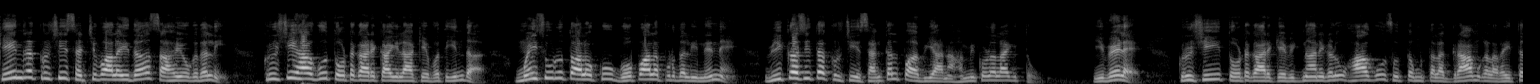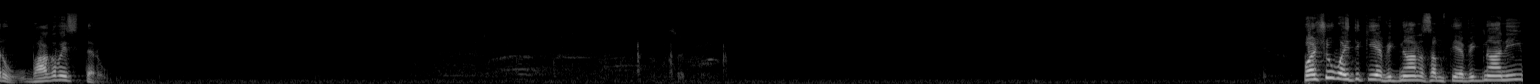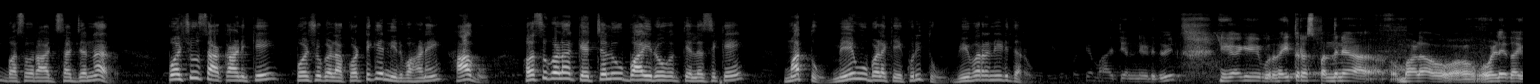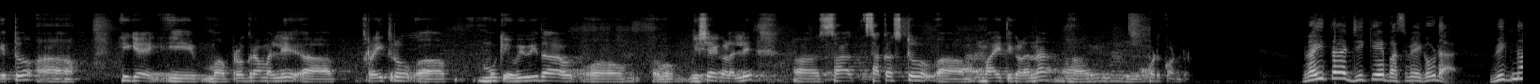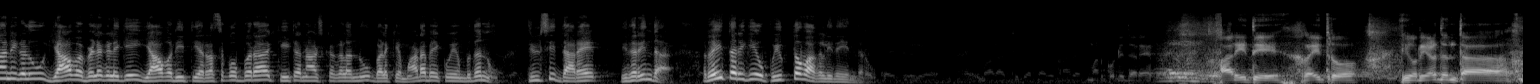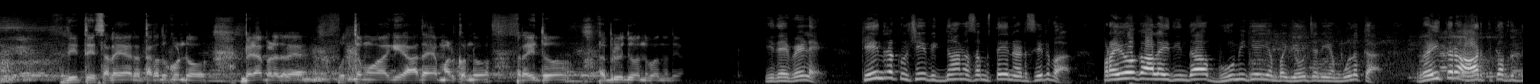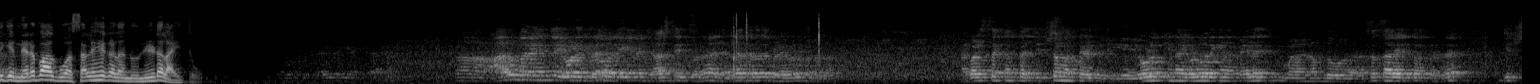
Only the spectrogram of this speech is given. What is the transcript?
ಕೇಂದ್ರ ಕೃಷಿ ಸಚಿವಾಲಯದ ಸಹಯೋಗದಲ್ಲಿ ಕೃಷಿ ಹಾಗೂ ತೋಟಗಾರಿಕಾ ಇಲಾಖೆ ವತಿಯಿಂದ ಮೈಸೂರು ತಾಲೂಕು ಗೋಪಾಲಪುರದಲ್ಲಿ ನಿನ್ನೆ ವಿಕಸಿತ ಕೃಷಿ ಸಂಕಲ್ಪ ಅಭಿಯಾನ ಹಮ್ಮಿಕೊಳ್ಳಲಾಗಿತ್ತು. ಈ ವೇಳೆ ಕೃಷಿ, ತೋಟಗಾರಿಕೆ ವಿಜ್ಞಾನಿಗಳು ಹಾಗೂ ಸುತ್ತಮುತ್ತಲ ಗ್ರಾಮಗಳ ರೈತರು ಭಾಗವಹಿಸಿದ್ದರು. ಪಶು ವೈದ್ಯಕೀಯ ವಿಜ್ಞಾನ ಸಂಸ್ಥೆಯ ವಿಜ್ಞಾನಿ ಬಸವರಾಜ್ ಸಜ್ಜನರ್, ಪಶು ಸಾಕಾಣಿಕೆ, ಪಶುಗಳ ಕೊಟ್ಟಿಗೆ ನಿರ್ವಹಣೆ ಹಾಗೂ ಹಸುಗಳ ಕೆಚ್ಚಲು ಬಾಯಿ ರೋಗಕ್ಕೆ ಲಸಿಕೆ ಮತ್ತು ಮೇವು ಬಳಕೆ ಕುರಿತು ವಿವರ ನೀಡಿದರು. ಮಾಹಿತಿಯನ್ನು ನೀಡಿದ್ವಿ. ಹೀಗಾಗಿ ರೈತರ ಸ್ಪಂದನೆ ಬಹಳ ಒಳ್ಳೆಯದಾಗಿತ್ತು. ಹೀಗೆ ಈ ಪ್ರೋಗ್ರಾಮಲ್ಲಿ ರೈತರು ಮುಖ್ಯ ವಿವಿಧ ವಿಷಯಗಳಲ್ಲಿ ಸಾಕಷ್ಟು ಮಾಹಿತಿಗಳನ್ನು ಪಡ್ಕೊಂಡ್ರು. ರೈತ ಜಿಕೆ ಬಸವೇಗೌಡ ವಿಜ್ಞಾನಿಗಳು ಯಾವ ಬೆಳೆಗಳಿಗೆ ಯಾವ ರೀತಿಯ ರಸಗೊಬ್ಬರ ಕೀಟನಾಶಕಗಳನ್ನು ಬಳಕೆ ಮಾಡಬೇಕು ಎಂಬುದನ್ನು ತಿಳಿಸಿದ್ದಾರೆ. ಇದರಿಂದ ರೈತರಿಗೆ ಉಪಯುಕ್ತವಾಗಲಿದೆ ಎಂದರು. ಆ ರೀತಿ ರೈತರು ಇವರು ಹೇಳ್ದಂಥ ರೀತಿ ಸಲಹೆಯನ್ನು ತೆಗೆದುಕೊಂಡು ಬೆಳೆ ಬೆಳೆದರೆ ಉತ್ತಮವಾಗಿ ಆದಾಯ ಮಾಡಿಕೊಂಡು ರೈತರು ಅಭಿವೃದ್ಧಿ ಹೊಂದಬಹುದು ಇದೇ ವೇಳೆ ಕೇಂದ್ರ ಕೃಷಿ ವಿಜ್ಞಾನ ಸಂಸ್ಥೆ ನಡೆಸಿರುವ ಪ್ರಯೋಗಾಲಯದಿಂದ ಭೂಮಿಗೆ ಎಂಬ ಯೋಜನೆಯ ಮೂಲಕ ರೈತರ ಆರ್ಥಿಕ ವೃದ್ಧಿಗೆ ನೆರವಾಗುವ ಸಲಹೆಗಳನ್ನು ನೀಡಲಾಯಿತು. ಬಳಸ್ತಕ್ಕಂಥ ಜಿಪ್ಸಮ್ ಅಂತ ಹೇಳ್ತೀವಿ. ಏಳಕ್ಕಿಂತ ಏಳುವರೆಗಿನ ಮೇಲೆ ನಮ್ಮದು ರಸಸಾರ ಇತ್ತು ಅಂತ ಹೇಳಿದ್ರೆ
